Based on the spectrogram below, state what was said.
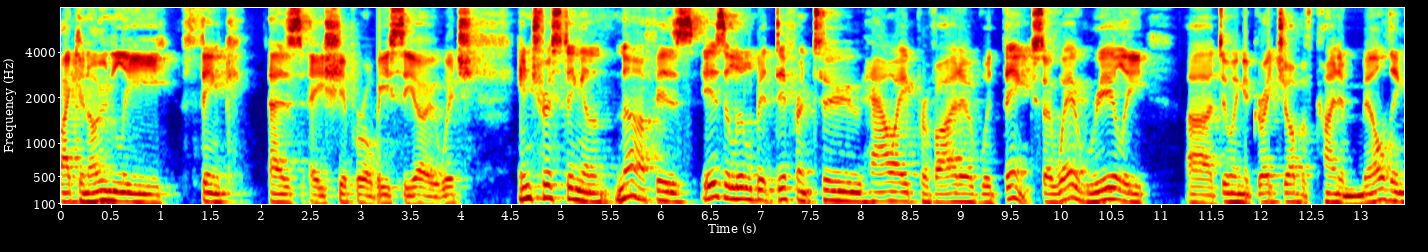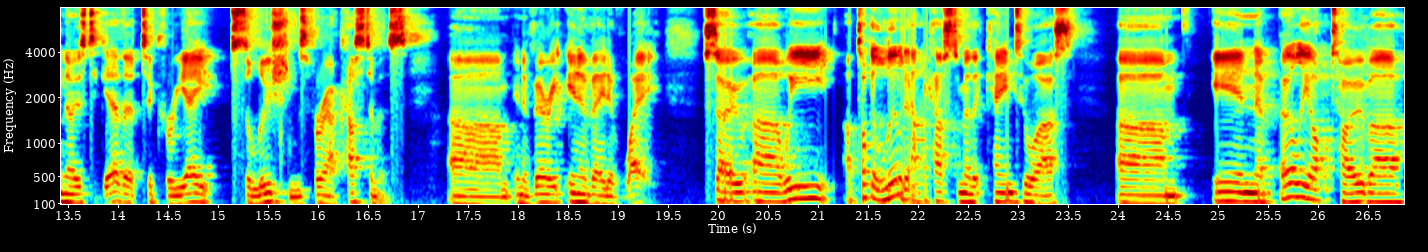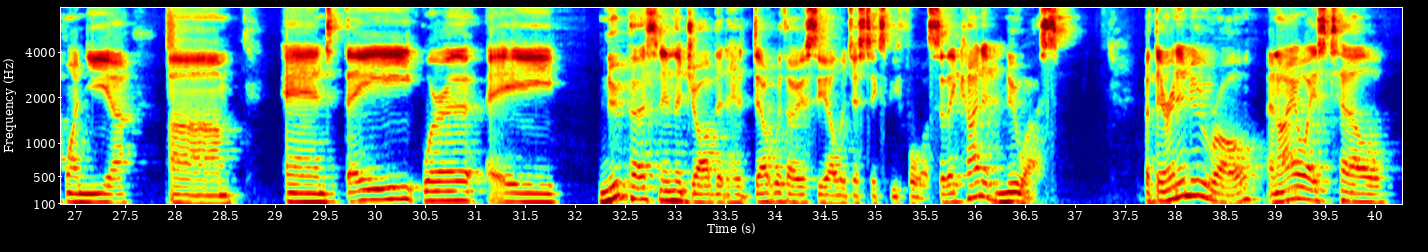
I can only think as a shipper or BCO, which interesting enough is is a little bit different to how a provider would think. So we're really uh, doing a great job of kind of melding those together to create solutions for our customers um, in a very innovative way. So uh, we I'll talk a little bit about the customer that came to us um, in early October one year. Um, and they were a new person in the job that had dealt with OOCL logistics before. So they kind of knew us, but they're in a new role. And I always tell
